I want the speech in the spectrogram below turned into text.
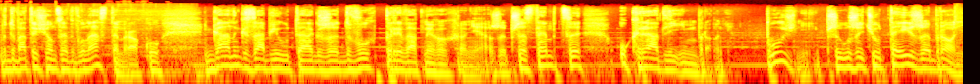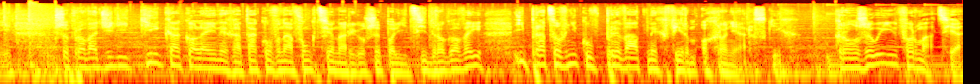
W 2012 roku gang zabił także dwóch prywatnych ochroniarzy. Przestępcy ukradli im broń. Później, przy użyciu tejże broni, przeprowadzili kilka kolejnych ataków na funkcjonariuszy policji drogowej i pracowników prywatnych firm ochroniarskich. Krążyły informacje,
